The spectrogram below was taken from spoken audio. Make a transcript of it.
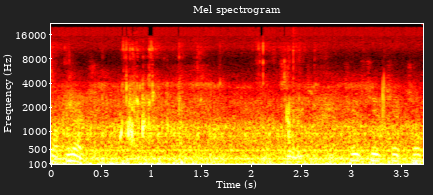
Sapını aç. Çevir, çevir, çevir, çevir.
